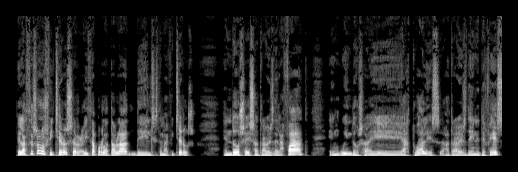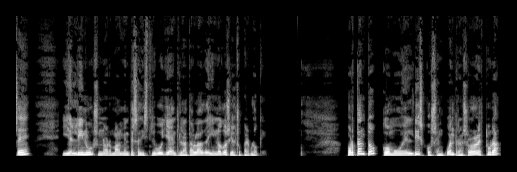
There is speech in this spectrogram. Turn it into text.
El acceso a los ficheros se realiza por la tabla del sistema de ficheros. En DOS es a través de la FAT, en Windows eh, actuales a través de NTFS y en Linux normalmente se distribuye entre la tabla de inodos y el superbloque. Por tanto, como el disco se encuentra en solo lectura,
